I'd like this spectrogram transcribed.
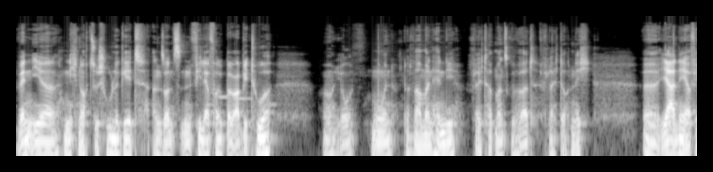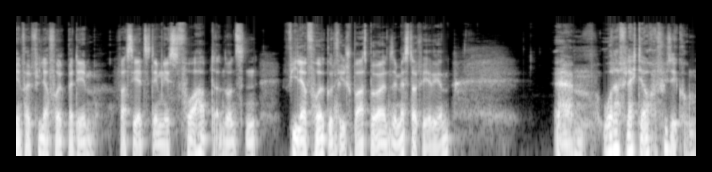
wenn ihr nicht noch zur Schule geht. Ansonsten viel Erfolg beim Abitur. Oh, jo, moin, das war mein Handy. Vielleicht hat man es gehört, vielleicht auch nicht. Äh, ja, nee, auf jeden Fall viel Erfolg bei dem, was ihr jetzt demnächst vorhabt. Ansonsten viel Erfolg und viel Spaß bei euren Semesterferien. Ähm, oder vielleicht ja auch Physikum.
